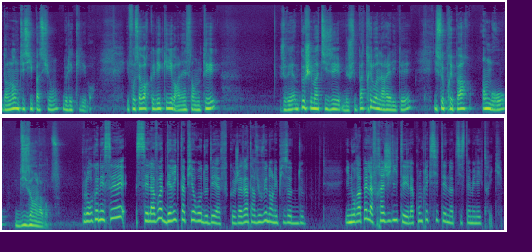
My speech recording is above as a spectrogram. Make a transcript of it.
dans l'anticipation de l'équilibre. Il faut savoir que l'équilibre à l'instant T, je vais un peu schématiser, mais je ne suis pas très loin de la réalité, il se prépare en gros 10 ans à l'avance. Vous le reconnaissez, c'est la voix d'Éric Tapiero d'EDF que j'avais interviewé dans l'épisode 2. Il nous rappelle la fragilité et la complexité de notre système électrique.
